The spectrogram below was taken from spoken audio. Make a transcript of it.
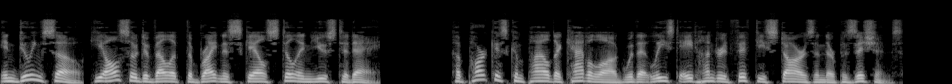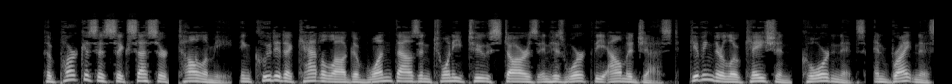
In doing so, he also developed the brightness scale still in use today. Hipparchus compiled a catalogue with at least 850 stars and their positions. Hipparchus's successor, Ptolemy, included a catalogue of 1,022 stars in his work The Almagest, giving their location, coordinates, and brightness.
